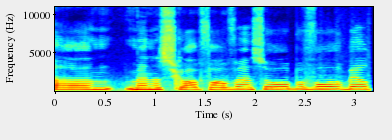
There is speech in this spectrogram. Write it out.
Um, met een schaaf af en zo bijvoorbeeld.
